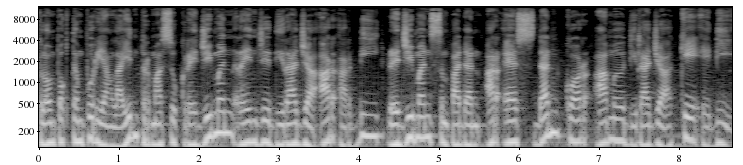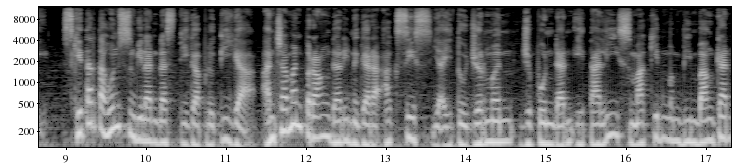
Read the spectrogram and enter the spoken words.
kelompok tempur yang lain termasuk Regimen Ranger Diraja RRD, Regimen Sempadan RS dan Kor Armor Diraja KAD. Sekitar tahun 1933, ancaman perang dari negara Aksis iaitu Jerman, Jepun dan Itali semakin membimbangkan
